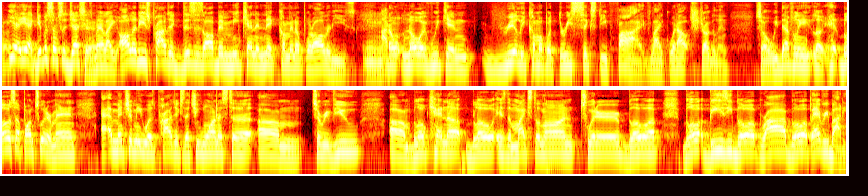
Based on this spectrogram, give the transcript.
Mm-hmm. Yeah, yeah. Give us some suggestions, Yeah. man. Like all of these projects, this has all been me, Ken, and Nick coming up with all of these. Mm-hmm. I don't know if we can really come up with 365 like without struggling. So we definitely look hit blow us up on Twitter, man. At mention me with projects that you want us to um to review. Um, blow Ken up, blow is the Mike Stallone Twitter, blow up, blow up Beezy, blow up Rob, blow up everybody.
